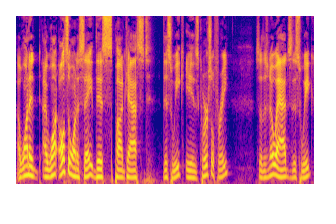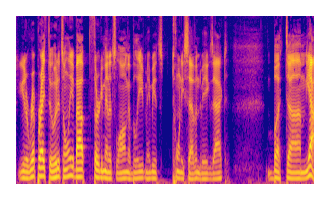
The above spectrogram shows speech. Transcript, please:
I wanted I want also want to say this podcast this week is commercial free. So there's no ads this week. You to rip right through it. It's only about 30 minutes long, I believe. Maybe it's 27 to be exact. But um, yeah,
